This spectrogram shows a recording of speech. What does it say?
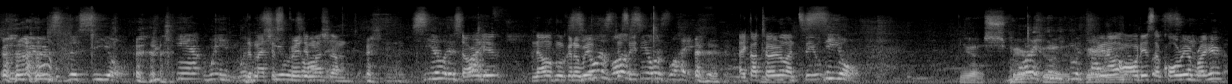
He used the seal. You can't win when The the, match is seal pretty on much there. um. Seal is Sorry, life. dude. No, who's gonna Seal win? is love. Seal is life. I got turtle and seal. Seal. Yes, very What? good. You Very You know all this aquarium right here?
